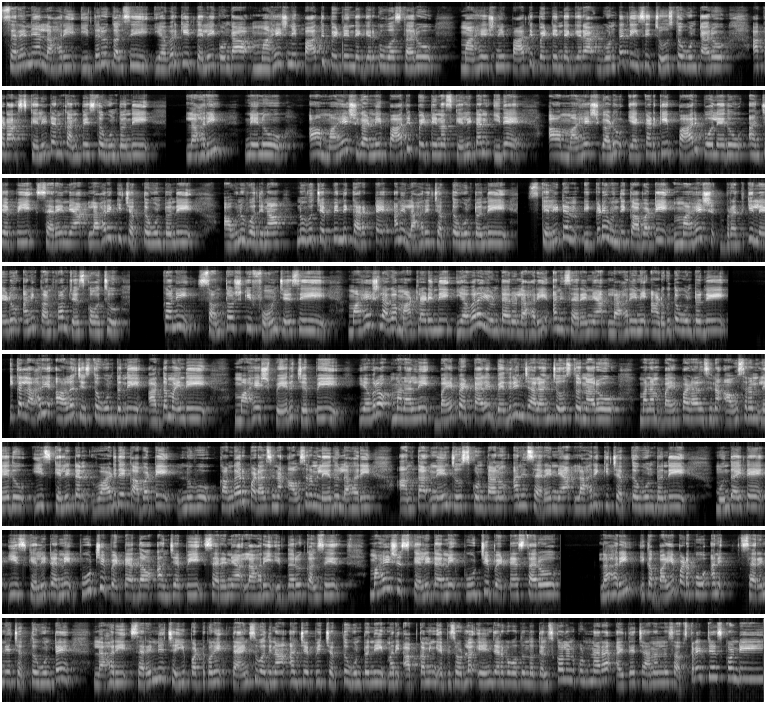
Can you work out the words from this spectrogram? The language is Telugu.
శరణ్య లహరి ఇద్దరూ కలిసి ఎవరికీ తెలియకుండా మహేష్ని పాతి పెట్టిన దగ్గరకు వస్తారు. మహేష్ని పాతి పెట్టిన దగ్గర గుంట తీసి చూస్తూ ఉంటారు. అక్కడ స్కెలిటన్ కనిపిస్తూ ఉంటుంది. లహరి నేను ఆ మహేష్ గడిని పాతి పెట్టిన స్కెలిటన్ ఇదే. ఆ మహేష్ గడు ఎక్కడికి పారిపోలేదు అని చెప్పి శరణ్య లహరికి చెప్తూ ఉంటుంది. అవును వదిన నువ్వు చెప్పింది కరెక్టే అని లహరి చెప్తూ ఉంటుంది. స్కెలిటన్ ఇక్కడే ఉంది కాబట్టి మహేష్ బ్రతికి లేడు అని కన్ఫర్మ్ చేసుకోవచ్చు. కానీ సంతోష్కి ఫోన్ చేసి మహేష్ లాగా మాట్లాడింది ఎవరై ఉంటారు లహరి అని శరణ్య లహరిని అడుగుతూ ఉంటుంది. ఇక లహరి ఆలోచిస్తూ ఉంటుంది అర్థమైంది మహేష్ పేరు చెప్పి ఎవరో మనల్ని భయపెట్టాలి బెదిరించాలని చూస్తున్నారు. మనం భయపడాల్సిన అవసరం లేదు. ఈ స్కెలిటన్ వాడిదే కాబట్టి నువ్వు కంగారు పడాల్సిన అవసరం లేదు లహరి. అంతా నేను చూసుకుంటాను అని శరణ్య లహరికి చెప్తూ ఉంటుంది. ముందైతే ఈ స్కెలిటన్ని పూడ్చి పెట్టేద్దాం అని చెప్పి శరణ్య లహరి ఇద్దరూ కలిసి మహేష్ స్కెలిటన్ని పూడ్చి పెట్టేస్తారు లహరి ఇక భయపడకు అని శరణ్య చెప్తూ ఉంటే లహరి శరణ్య చెయ్యి పట్టుకొని థ్యాంక్స్ వదినా అని చెప్పి చెప్తూ ఉంటుంది. మరి అప్కమింగ్ ఎపిసోడ్లో ఏం జరగబోతుందో తెలుసుకోవాలనుకుంటున్నారా? అయితే ఛానల్ను సబ్స్క్రైబ్ చేసుకోండి.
